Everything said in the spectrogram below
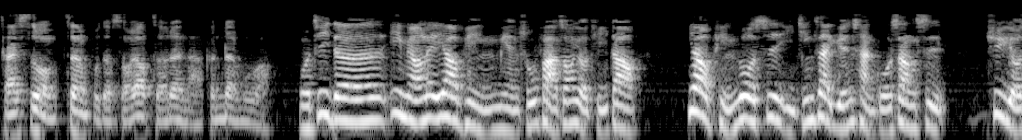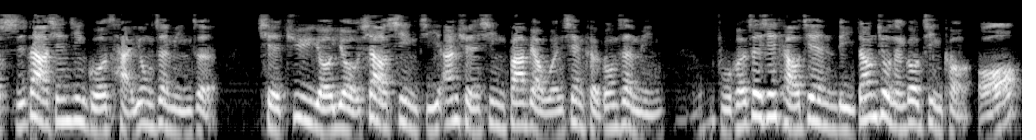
才是我们政府的首要责任啊，跟任务啊。我记得疫苗类药品免除法中有提到，药品若是已经在原产国上市，具有十大先进国采用证明者，且具有有效性及安全性发表文献可供证明，符合这些条件，理当就能够进口。哦，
